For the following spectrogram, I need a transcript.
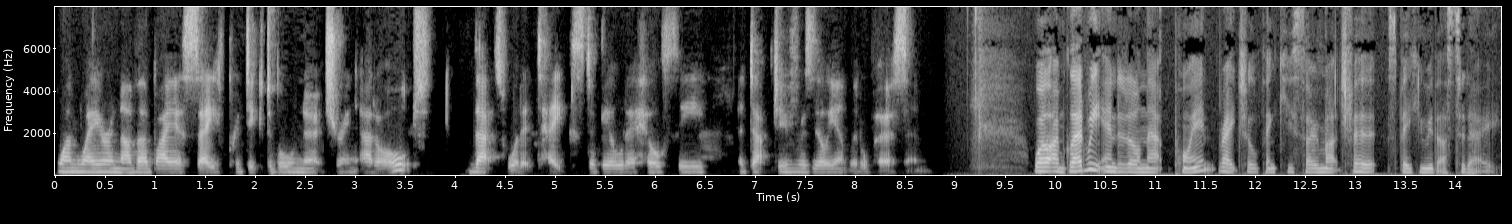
one way or another by a safe, predictable, nurturing adult, that's what it takes to build a healthy, adaptive, resilient little person. Well, I'm glad we ended on that point. Rachel, thank you so much for speaking with us today.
